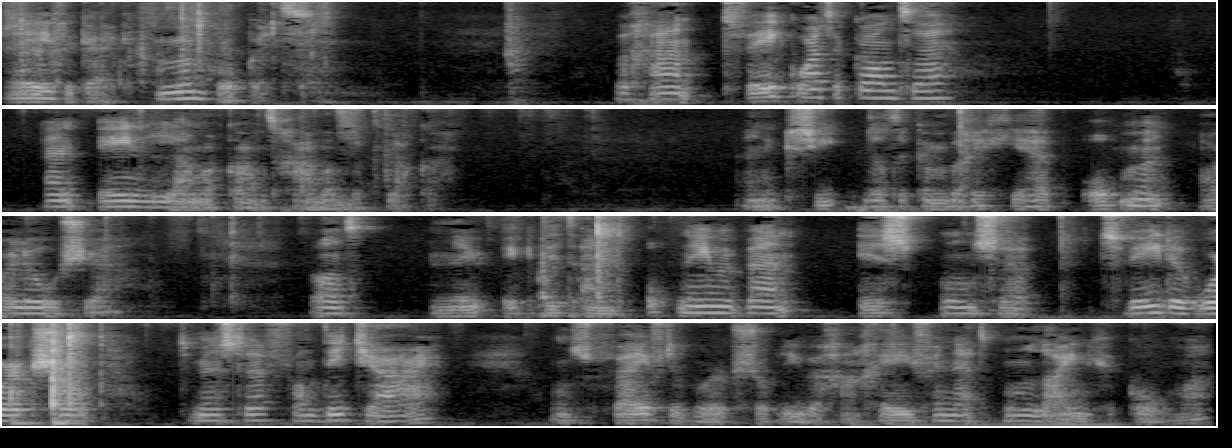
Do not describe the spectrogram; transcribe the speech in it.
Even kijken, mijn pocket. We gaan twee korte kanten en één lange kant gaan we beplakken. En ik zie dat ik een berichtje heb op mijn horloge. Want nu ik dit aan het opnemen ben, is onze tweede workshop, tenminste van dit jaar, onze vijfde workshop die we gaan geven, net online gekomen.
